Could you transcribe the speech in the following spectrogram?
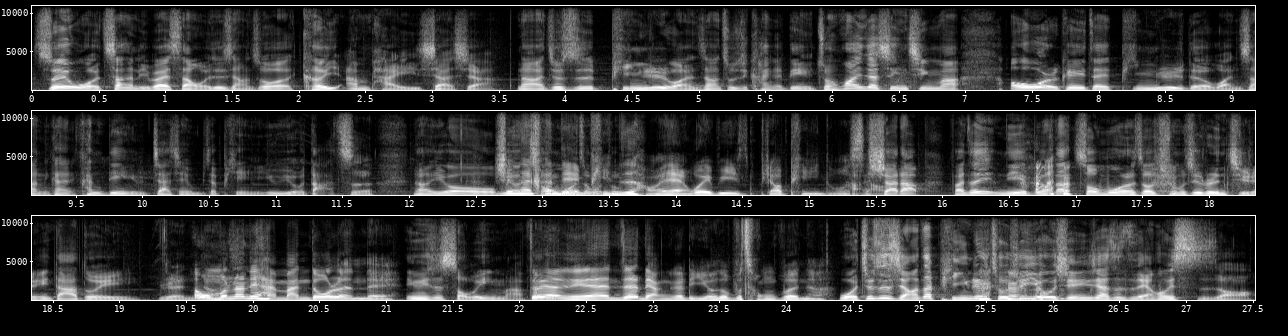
所以我上个礼拜三我就想说可以安排一下下，那就是平日晚上出去看个电影，转换一下心情嘛。偶尔可以在平日的晚上，你看看电影的价钱又比较便宜，又有打折，然后又现在看电影平日好像也未必比较便宜多少。Shut up，反正你也不用到周末的时候全部就人挤人一大堆人。那我们那天还蛮多人的，因为是首映嘛。对啊，你看你这两个理由都不充分啊。我就是想要在平日出去悠闲一下，是怎样会死哦？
